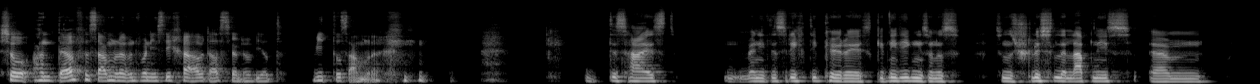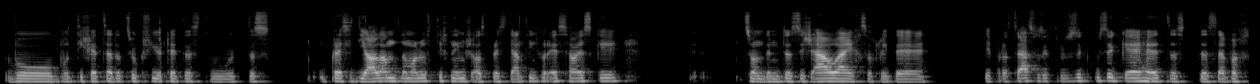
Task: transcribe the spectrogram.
schon an dürfen sammeln und die ich sicher auch das Jahr noch wird weiter sammeln. das heißt, wenn ich das richtig höre, es gibt nicht irgendwie so ein, so ein Schlüsselerlebnis, ähm, wo, wo dich jetzt auch dazu geführt hat, dass du das Präsidialamt nochmal auf dich nimmst als Präsidentin von SHSG, sondern das ist auch eigentlich so ein bisschen der der Prozess, der sich daraus herausgegeben hat, dass, dass einfach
